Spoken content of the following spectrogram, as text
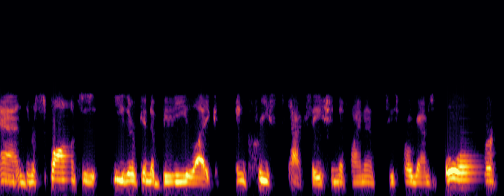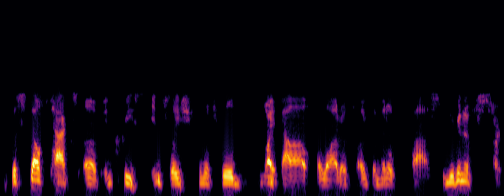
and the response is either going to be like increased taxation to finance these programs or the stealth tax of increased inflation, which will wipe out a lot of like the middle class. You're going to start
